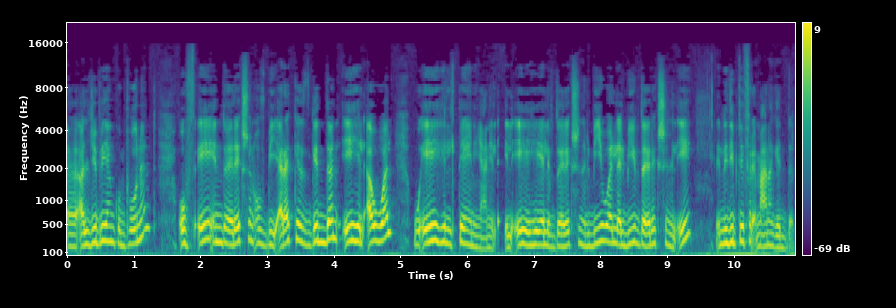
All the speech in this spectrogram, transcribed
algebraic component of A in direction of B. أركز جدا إيه الأول وايه التاني يعني الايه هي اللي في دايركشن البي ولا البي في دايركشن الايه لأن دي بتفرق معانا جدا.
